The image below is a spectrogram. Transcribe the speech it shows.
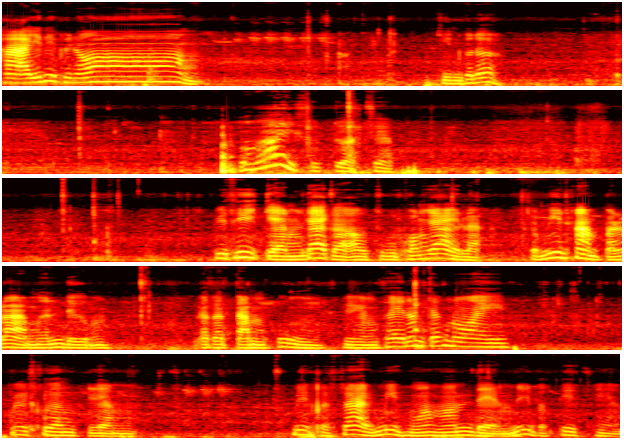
ทายอยู่ดิพี่น้อง กินก็เด้อ โอ้ยสุดยอดแซ่บวิธีแกงย่ายก็เอาสูตรของย่ายล่ะก็มีน้ำปลาเหมือนเดิม แล้วก็ตำกุ้งเสียงใส่น้ำจักหน่อยไม่เครื่องเกียง มีกระซ้ายมีหัวหอมแดง มีบักพริกแห้ง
